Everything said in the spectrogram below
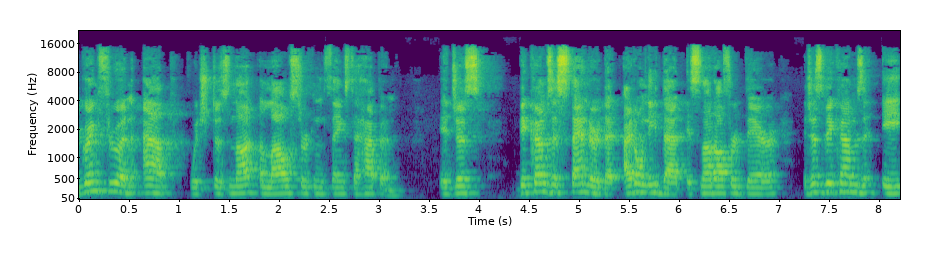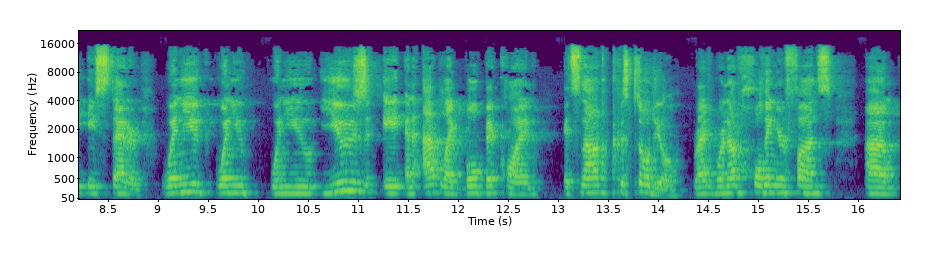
going through an app which does not allow certain things to happen. It just becomes a standard that I don't need that. It's not offered there. It just becomes a, a standard. When you when you when you use a, an app like Bull Bitcoin, it's not custodial, right? We're not holding your funds, um,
